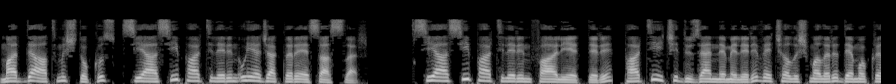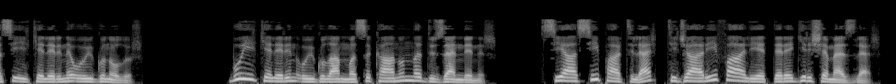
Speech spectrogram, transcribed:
Madde 69, siyasi partilerin uyacakları esaslar. Siyasi partilerin faaliyetleri, parti içi düzenlemeleri ve çalışmaları demokrasi ilkelerine uygun olur. Bu ilkelerin uygulanması kanunla düzenlenir. Siyasi partiler, ticari faaliyetlere girişemezler.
